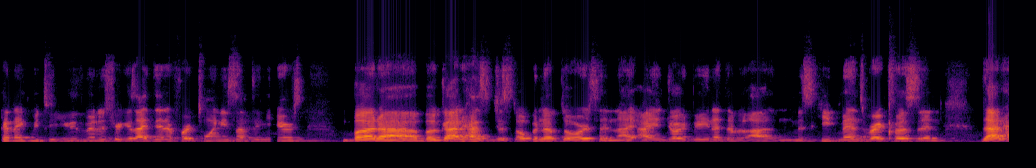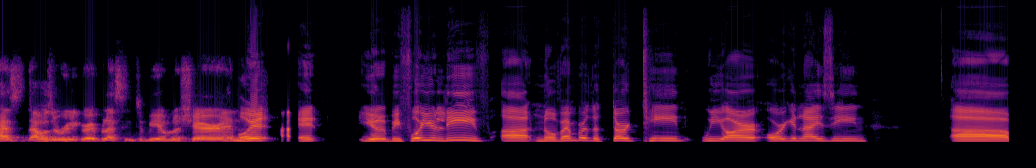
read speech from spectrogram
connect me to youth ministry because I did it for 20 something years. But uh, but God has just opened up doors, and I, I enjoyed being at the uh, Mesquite Men's Breakfast, and that has that was a really great blessing to be able to share. And oh, it, it you before you leave, uh, November the thirteenth, we are organizing uh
